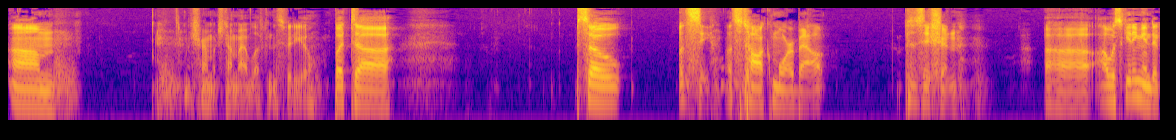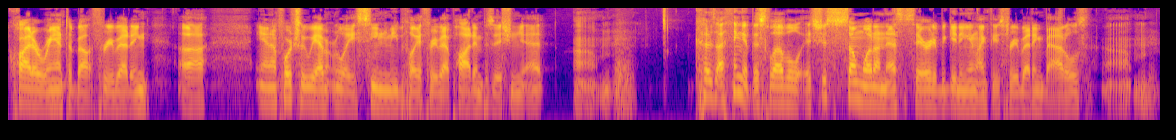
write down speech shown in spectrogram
Um, I'm not sure how much time I have left in this video, but uh, so let's see. Let's talk more about position. Uh, I was getting into quite a rant about three betting, uh, and unfortunately, we haven't really seen me play a three bet pot in position yet. Um, because I think at this level it's just somewhat unnecessary to be getting in like these three betting battles. Um,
